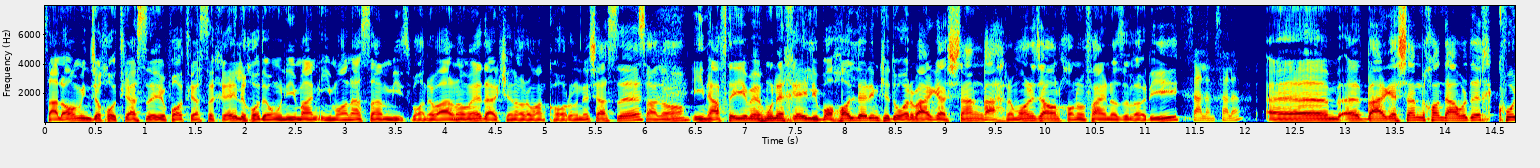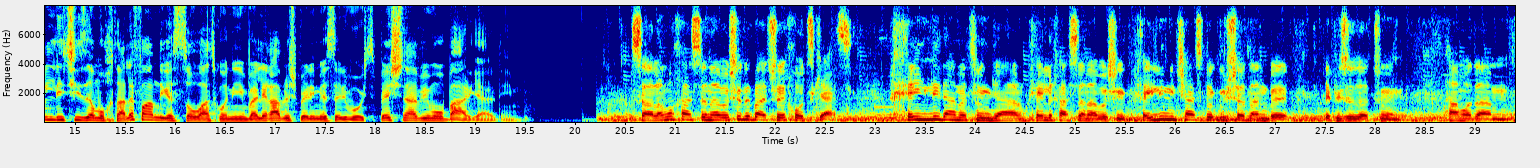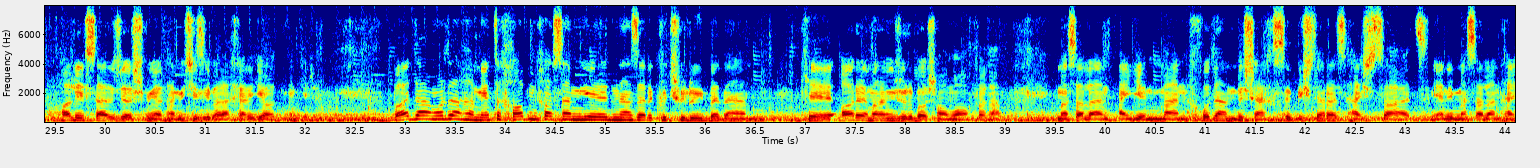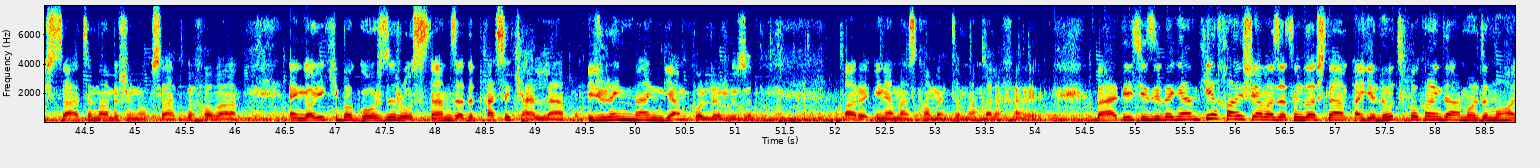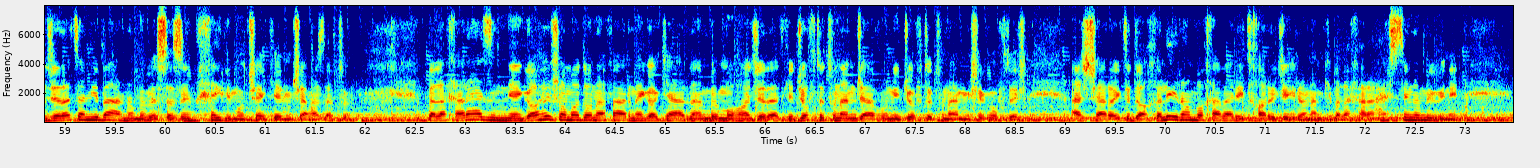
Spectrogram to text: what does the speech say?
سلام اینجا خودکست یه پادکست خیلی خودمونی. من ایمان هستم میزبان برنامه. در کنار من کارون نشسته. سلام. این هفته یه مهمون خیلی باحال داریم که دوباره برگشتن. قهرمان جهان خانم فرناز لاری. سلام سلام. ام، برگشتن می‌خوان در مورد کلی چیز مختلف هم دیگه صحبت کنیم ولی قبلش بریم یه سری voice بشنویم و برگردیم. سلام و خسته نباشید بچه های خودکست. خیلی دمتون گرم خیلی خسته نباشید. خیلی میچسب گوش دادن به اپیزوداتون. هم آدم حالی سر جاش میاد همین چیزی بالاخره یاد می‌گیره. باید در مورد اهمیت خواب می‌خواستم یه نظر کوچولویی بدم که آره منم اینجوری با شما موافقم. مثلا اگه من خودم به شخص بیشتر از 8 ساعت یعنی مثلا 8 ساعت من بشه 9 ساعت بخوابم انگار یکی با گرز رستم زده پس کلم. یه جورایی منگم کل روزو. آره اینم از کامنت من بالاخره. بعد یه چیزی بگم یه خواهشی هم ازتون داشتم. اگه لطف بکنین در مورد مهاجرتم یه برنامه بسازین خیلی متشکر میشم ازتون. بالاخره از نگاه شما دو نفر نگاه کردن به مهاجرت که جفتتونم جوونی جفتتونم میشه گفتش. از شرایط داخل ایران با خبرید خارج ایرانم که بالاخره هستین و می‌بینین.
